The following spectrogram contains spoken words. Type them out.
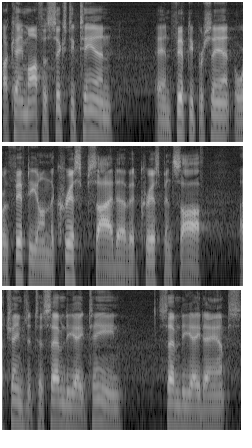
I came off of 60-10 and 50% or 50 on the crisp side of it, crisp and soft. I changed it to 70-18, 78 amps,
